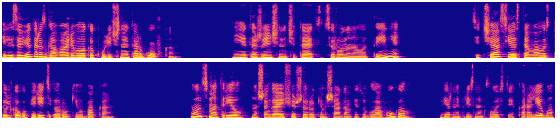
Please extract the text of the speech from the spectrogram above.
Елизавета разговаривала, как уличная торговка. И эта женщина читает Цицерона на латыни? Сейчас ей оставалось только упереть руки в бока. Он смотрел на шагающую широким шагом из угла в угол, верный признак злости, королеву,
